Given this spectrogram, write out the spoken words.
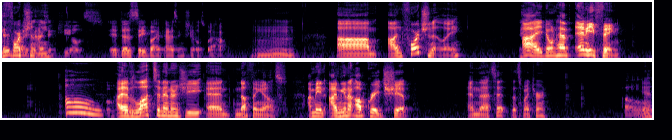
unfortunately- shields. It does say bypassing shields. Wow. hmm Um, unfortunately, I don't have anything. Oh, I have lots of energy and nothing else. I mean, I'm gonna upgrade ship, and that's it. That's my turn. oh. Yeah.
